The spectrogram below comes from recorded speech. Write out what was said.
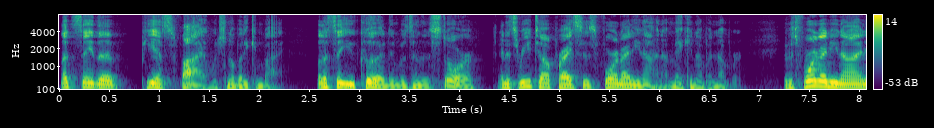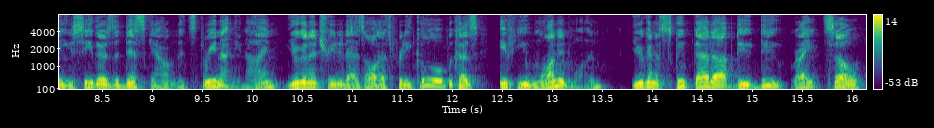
let's say the PS5, which nobody can buy. But let's say you could, it was in the store and its retail price is $4.99. I'm making up a number. If it's $4.99 and you see there's a discount, it's $3.99, you're to treat it as, oh, that's pretty cool because if you wanted one, you're to scoop that up, dude, dude, right? So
